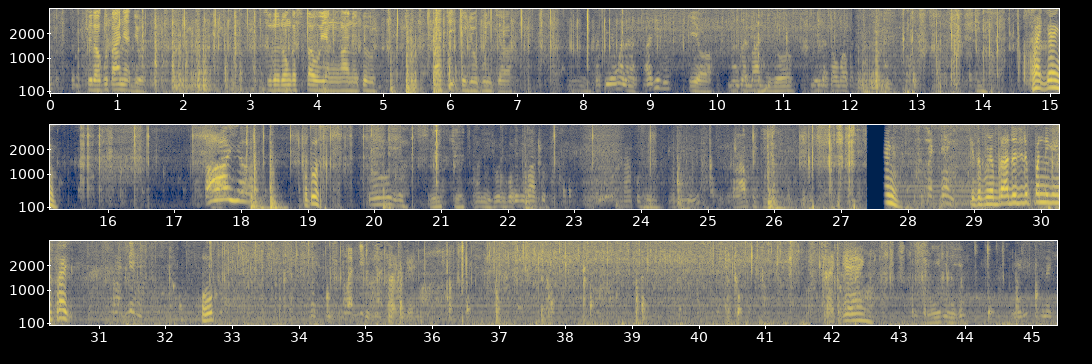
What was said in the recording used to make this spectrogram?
Sudah aku tanya Jo. Sudah dong kasih tahu yang anu tuh. Pacik tuh Jo punca. Tapi yang mana? Aji tuh. Iya. Bukan Badi bro. Dia tidak tahu apa. Strike geng Ah iya. Putus Oh iya. Lucu. Anu juga pokoknya di batu. Rapuh sih. Kerapu Jo. Geng Strike geng. Kita punya berada di depan nih geng strike Strike geng. Oh Strike gitu. Strike geng Strike geng Penyiri nih naik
